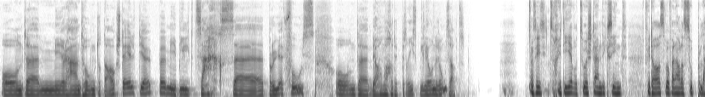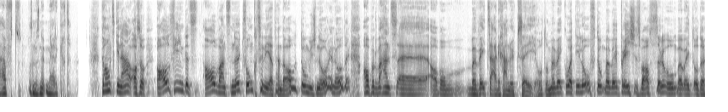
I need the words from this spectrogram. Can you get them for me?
Und äh, wir haben 100 Angestellte etwa. Wir bilden sechs äh, Berufe aus und äh, ja, machen etwa 30 Millionen Umsatz. Also Sie sind so die, die zuständig sind für das, wo wenn alles super läuft, dass man es nicht merkt. Ganz genau. Also, alle finden es, all, wenn es nicht funktioniert, haben alle dumme Schnurren, oder? Aber, wenn's, äh, aber man will es eigentlich auch nicht sehen, oder? Man will gute Luft und man will frisches Wasser und man will, oder,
